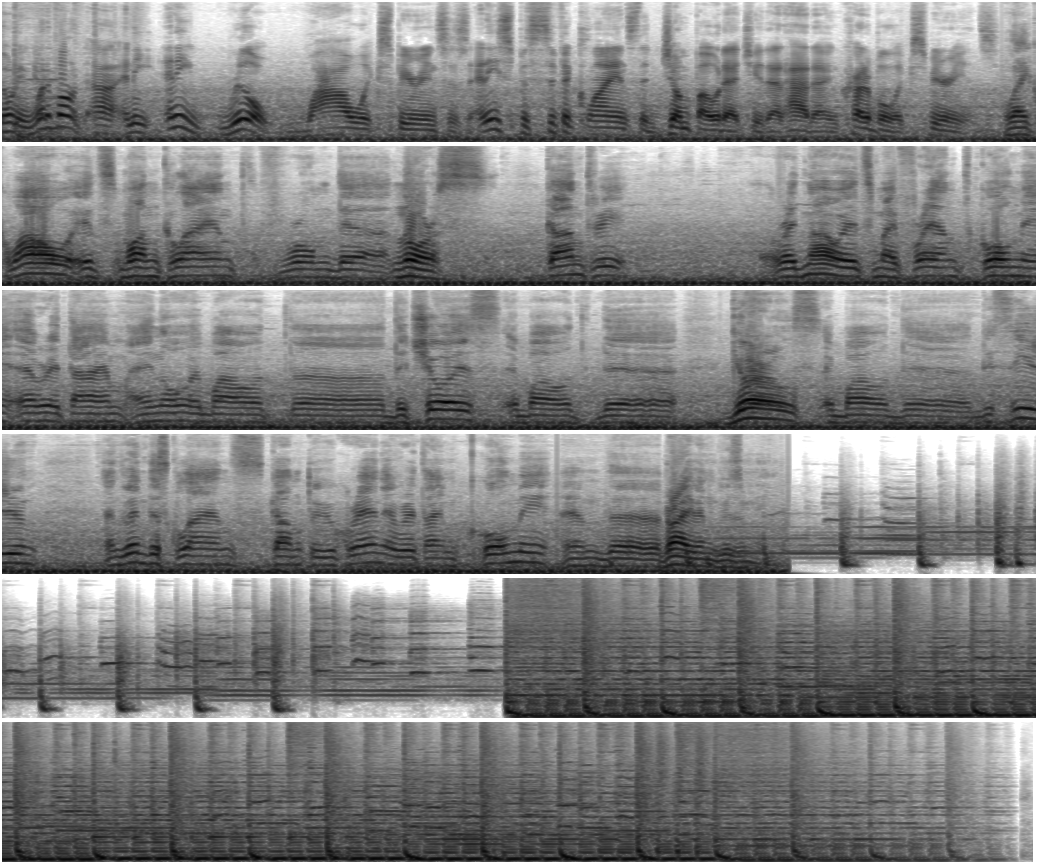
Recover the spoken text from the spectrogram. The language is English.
Tony, what about uh, any any real wow experiences? Any specific clients that jump out at you that had an incredible experience? Like wow, it's one client from the north country. Right now, it's my friend. Call me every time. I know about uh, the choice, about the girls, about the decision. And when these clients come to Ukraine, every time call me and uh, driving with me.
